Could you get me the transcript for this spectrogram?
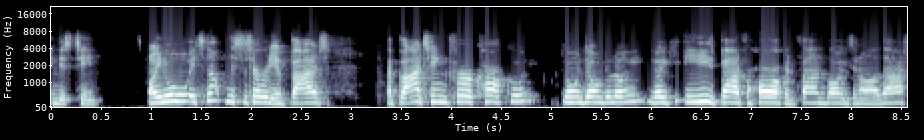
in this team. I know it's not necessarily a bad a bad thing for Cork going down the line. Like it is bad for Horgan fanboys and all that.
